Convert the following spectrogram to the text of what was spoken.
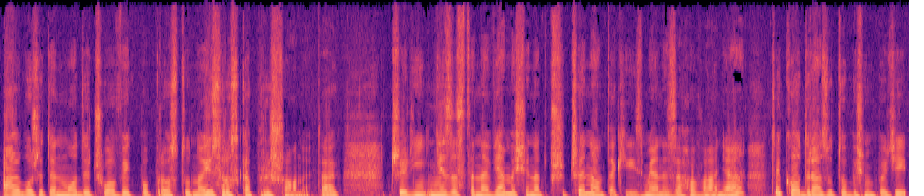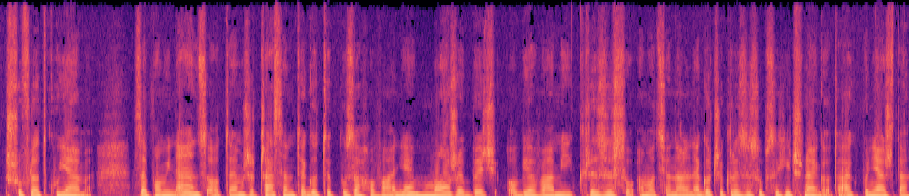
Albo, że ten młody człowiek po prostu no, jest rozkapryszony, tak? Czyli nie zastanawiamy się nad przyczyną takiej zmiany zachowania, tylko od razu to byśmy powiedzieli szufladkujemy. Zapominając o tym, że czasem tego typu zachowanie może być objawami kryzysu emocjonalnego czy kryzysu psychicznego, tak? Ponieważ ta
